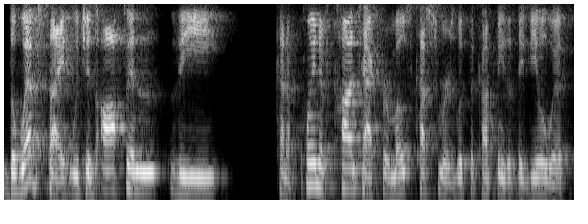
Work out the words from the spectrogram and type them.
the website, which is often the kind of point of contact for most customers with the companies that they deal with,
